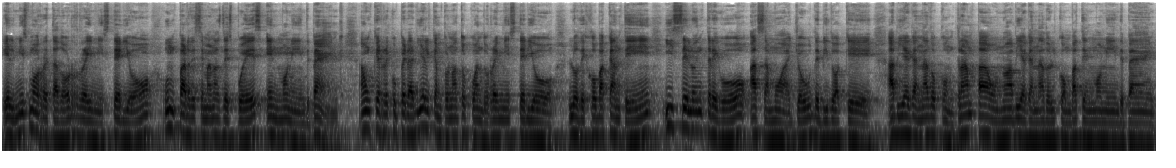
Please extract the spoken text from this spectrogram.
el mismo retador Rey Mysterio un par de semanas después en Money in the Bank, aunque recuperaría el campeonato cuando Rey Mysterio lo dejó vacante y se lo entregó a Samoa Joe debido a que había ganado con trampa o no había ganado el combate Money in the Bank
